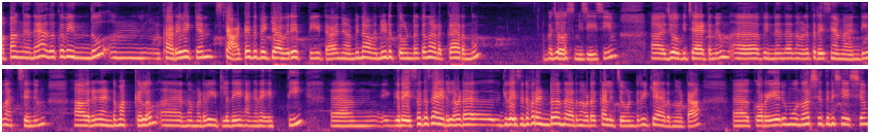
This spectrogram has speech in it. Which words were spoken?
അപ്പം അങ്ങനെ അതൊക്കെ വെന്തു. കറി വെക്കാൻ സ്റ്റാർട്ട് ചെയ്തപ്പോഴേക്കും അവർ എത്തിയിട്ടാ. ഞാൻ പിന്നെ അവനെടുത്തുകൊണ്ടൊക്കെ നടക്കാമായിരുന്നു അപ്പോൾ ജോസ്മി ചേച്ചിയും ജോബി ചേട്ടനും പിന്നെന്താ നമ്മുടെ ത്രിശ്യാമാന്റെയും അച്ഛനും അവരുടെ രണ്ട് മക്കളും നമ്മുടെ വീട്ടിൽ ദേ അങ്ങനെ എത്തി. ഗ്രേസൊക്കെ സൈഡിൽ അവിടെ ഗ്രേസിന്റെ ഫ്രണ്ട് വന്നായിരുന്നു അവിടെ കളിച്ചുകൊണ്ടിരിക്കുകയായിരുന്നു കേട്ടോ. കുറേ ഒരു മൂന്ന് വർഷത്തിന് ശേഷം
